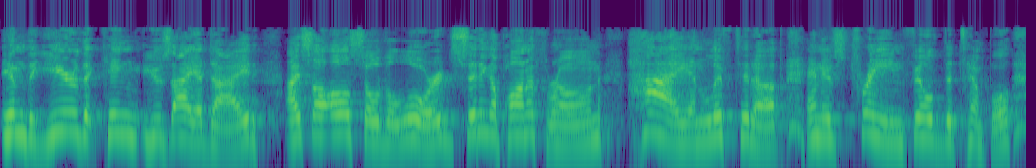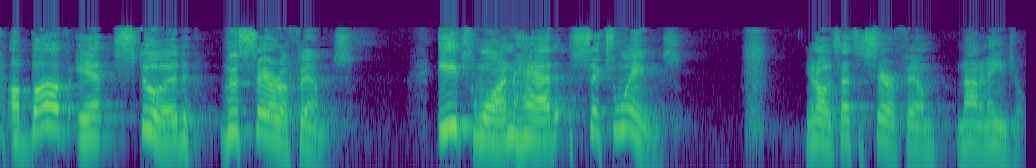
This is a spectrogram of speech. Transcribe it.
in the year that King Uzziah died, I saw also the Lord sitting upon a throne, high and lifted up, and his train filled the temple. Above it stood the seraphims. Each one had six wings. You know, that's a seraphim, not an angel.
